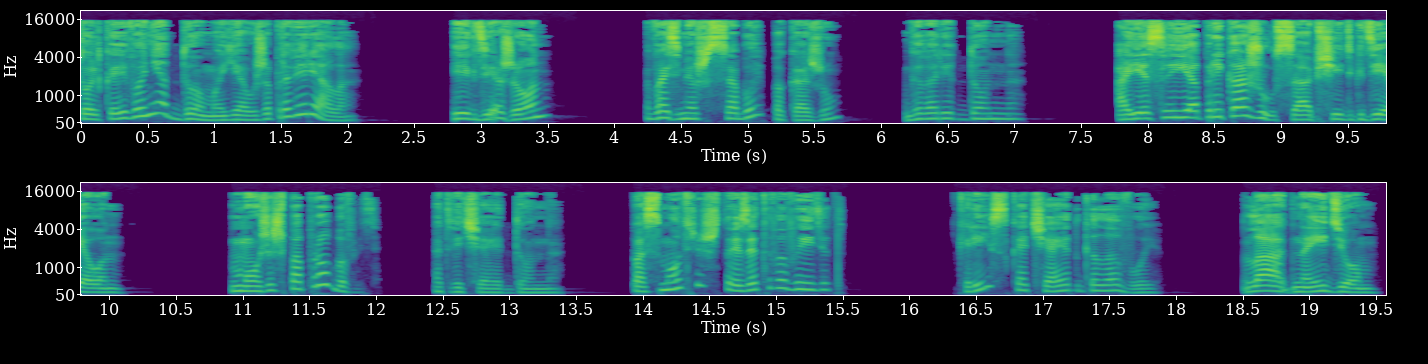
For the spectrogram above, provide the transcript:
Только его нет дома, я уже проверяла. И где же он? Возьмешь с собой, покажу, говорит Донна. А если я прикажу сообщить, где он? Можешь попробовать, отвечает Донна. Посмотришь, что из этого выйдет. Крис качает головой. Ладно, идем.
